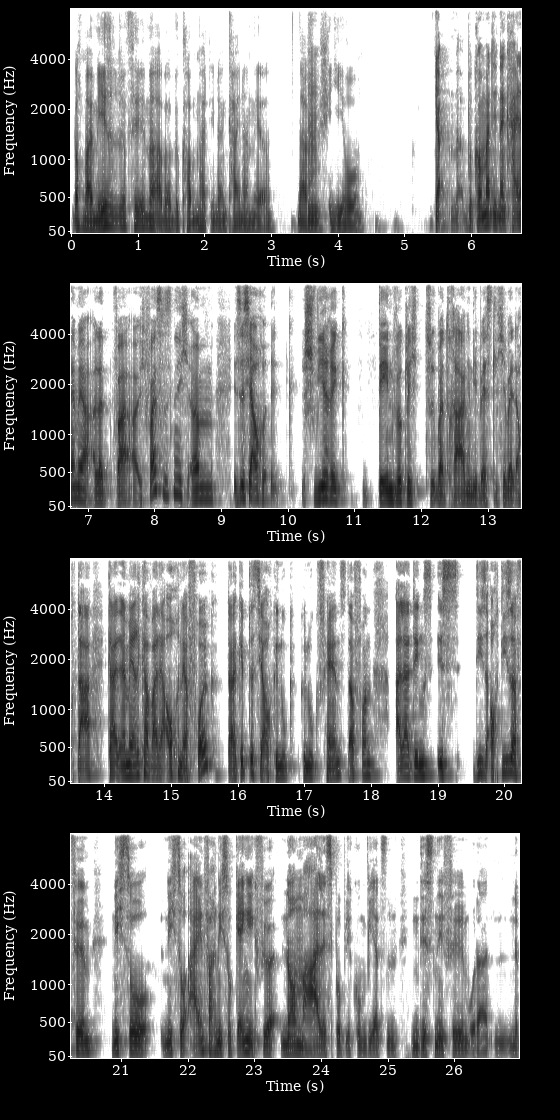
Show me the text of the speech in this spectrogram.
nochmal mehrere Filme, aber bekommen hat ihn dann keiner mehr nach mhm. Shihiro. Ja, bekommen hat ihn dann keiner mehr. Ich weiß es nicht. Ähm, es ist ja auch schwierig, den wirklich zu übertragen in die westliche Welt. Auch da, klar, in Amerika war der auch ein Erfolg. Da gibt es ja auch genug, genug Fans davon. Allerdings ist dies, auch dieser Film nicht so, nicht so einfach, nicht so gängig für normales Publikum, wie jetzt ein, ein Disney-Film oder eine,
